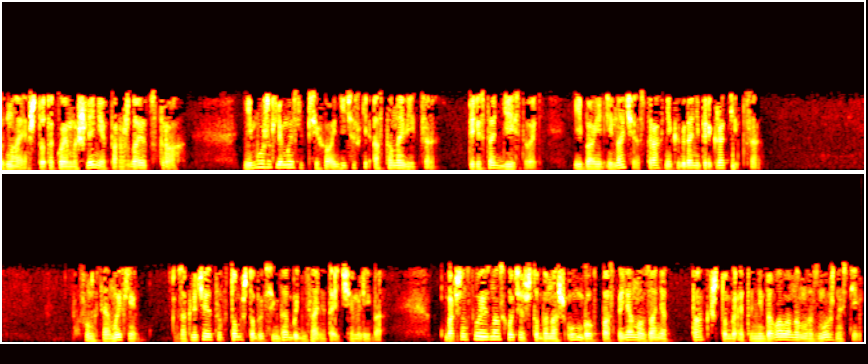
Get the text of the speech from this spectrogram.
зная, что такое мышление порождает страх? Не может ли мысль психологически остановиться, перестать действовать, ибо иначе страх никогда не прекратится? Функция мысли заключается в том, чтобы всегда быть занятой чем-либо. Большинство из нас хочет, чтобы наш ум был постоянно занят так, чтобы это не давало нам возможности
